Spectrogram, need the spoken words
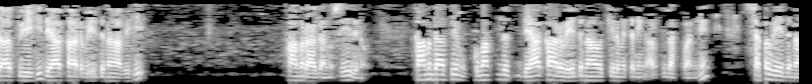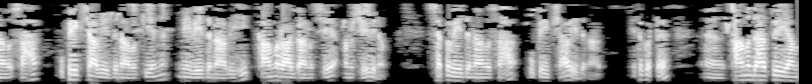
ධාතුවේහි දෙආකාර වේදනාවෙහි කාමරාග අනුසය වෙනවා. කාම ධාතුවේ කුමක්ද දෙආකාර වේදනාව කියලා මෙතනින් අර්ථ දක්වන්නේ සැප වේදනාව සහ උපේක්ෂා වේදනාව කියන මේ වේදනාවෙහි කාමරාගානුශය අනුශය වෙනවා. සැප වේදනාව සහ උපේක්ෂා වේදනාව. එතකොට කාම ධාතුවේ යම්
